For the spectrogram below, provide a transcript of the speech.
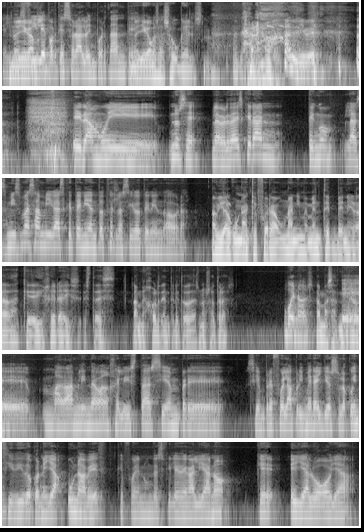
el desfile, porque eso era lo importante. No llegamos a showgirls, ¿no? no. Al nivel era muy, no sé, la verdad es que eran, tengo las mismas amigas que tenía entonces, las sigo teniendo ahora. ¿Había alguna que fuera unánimemente venerada, que dijerais, esta es la mejor de entre todas nosotras? Bueno, la más admirada. Eh, Madame Linda Evangelista siempre, siempre fue la primera y yo solo he coincidido con ella una vez, que fue en un desfile de Galeano, que ella luego ya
